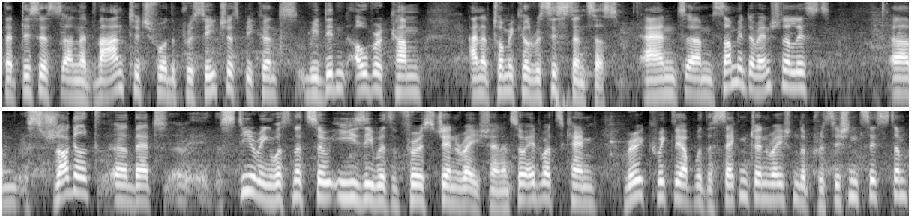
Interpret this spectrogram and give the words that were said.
that this is an advantage for the procedures because we didn't overcome anatomical resistances. And um, some interventionalists um, struggled uh, that uh, steering was not so easy with the first generation. And so Edwards came very quickly up with the second generation, the precision system.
